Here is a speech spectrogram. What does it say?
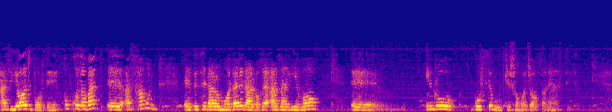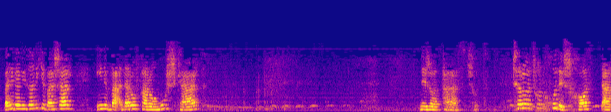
از یاد برده خب خداوند از همون به پدر و مادر در واقع ازلی ما این رو گفته بود که شما جاودانه هستید. ولی به میزانی که بشر این وعده رو فراموش کرد نجات پرست شد. چرا؟ چون خودش خواست در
